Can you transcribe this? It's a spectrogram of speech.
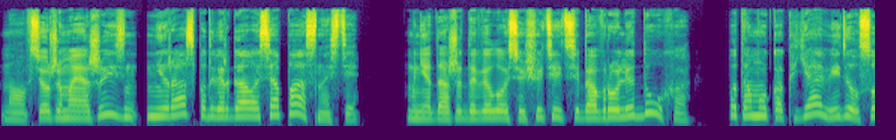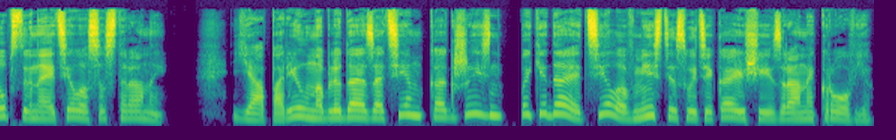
но все же моя жизнь не раз подвергалась опасности. Мне даже довелось ощутить себя в роли духа, потому как я видел собственное тело со стороны. Я парил, наблюдая за тем, как жизнь покидает тело вместе с вытекающей из раны кровью.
